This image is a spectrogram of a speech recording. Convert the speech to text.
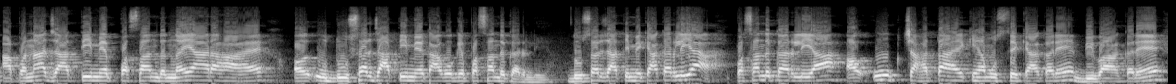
अपना जाति में पसंद नहीं आ रहा है और वो दूसर जाति में कागो के पसंद कर लिया। दूसर जाति में क्या कर लिया? पसंद कर लिया और वो चाहता है कि हम उससे क्या करें? विवाह करें,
